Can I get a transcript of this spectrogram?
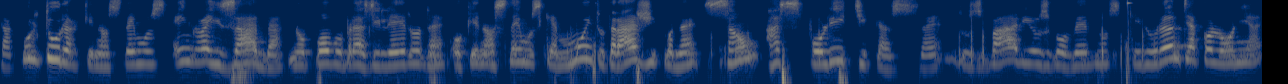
da cultura que nós temos enraizada no povo brasileiro, né? O que nós temos que é muito trágico né, são as políticas né, dos vários governos que durante a colônia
